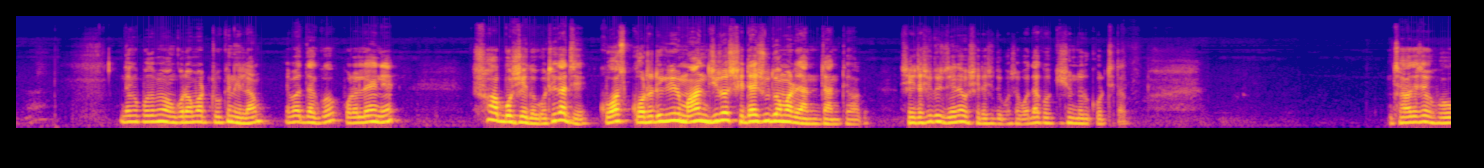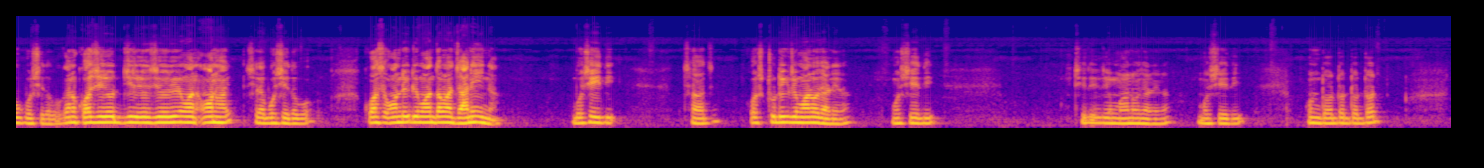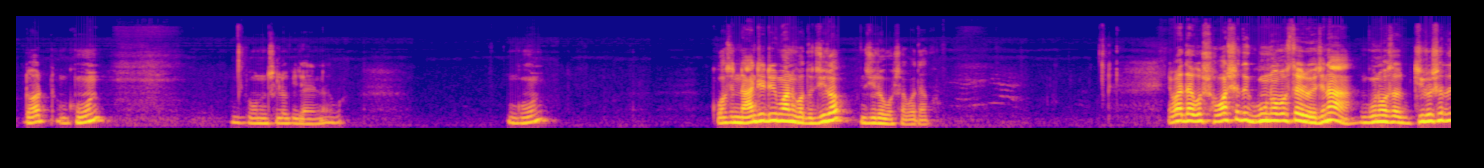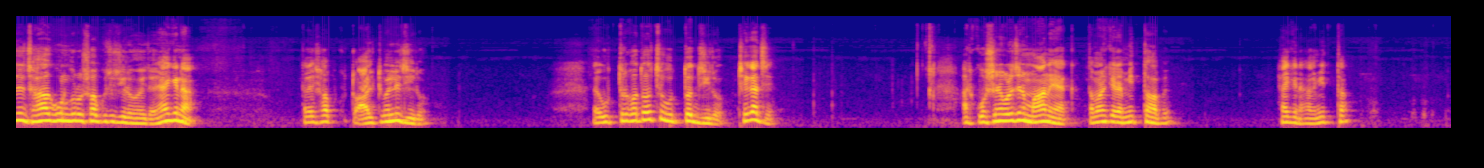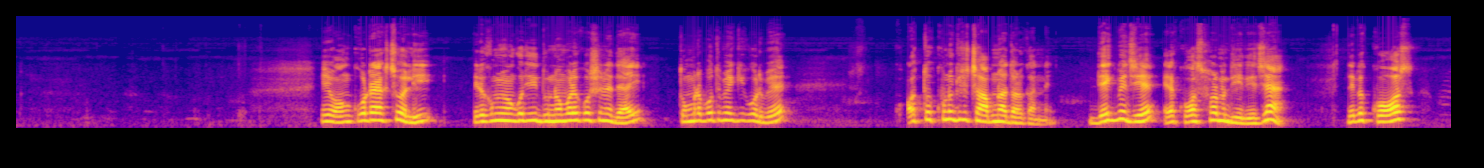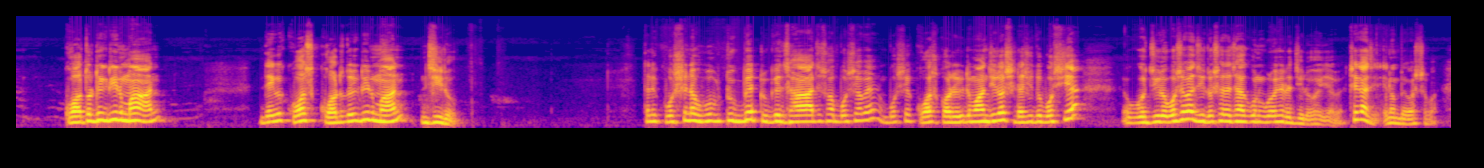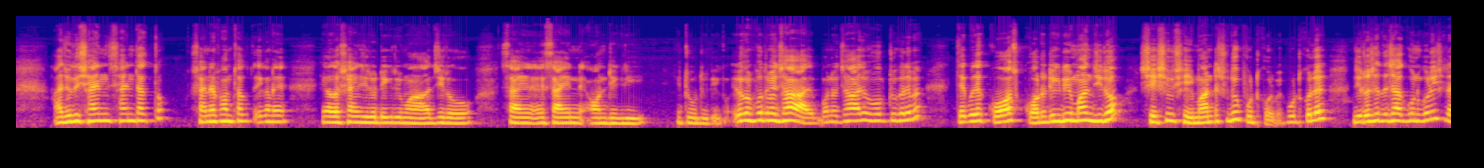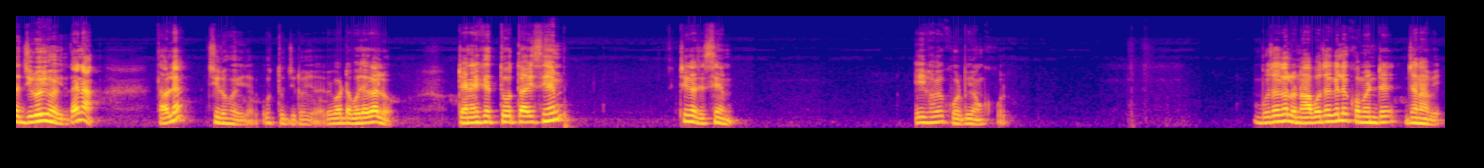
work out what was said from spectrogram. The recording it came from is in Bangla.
দেখো প্রথমে অঙ্কটা আমার টুকে নিলাম। এবার দেখো পরের লাইনে সব বসিয়ে দেবো, ঠিক আছে? কস কত ডিগ্রির মান জিরো সেটাই শুধু আমার জান- জানতে হবে। সেটা শুধু জেনে সেটা শুধু বসাবো। দেখো কী সুন্দর করছি দেখো আছে সে হোক বসিয়ে দেবো। কারণ কস জিরো জিরো জিরো মান অন হয়, সেটা বসিয়ে দেবো। কস ওয়ান ডিগ্রির মান তো আমরা জানিই না। বসিয়ে দিই। ছাড়া আছে। কস টু ডিগ্রি মানও জানি না, বসিয়ে দিই। থ্রি ডিগ্রি মানও জানি না, বসিয়ে দিই। গুণ dot dot dot dot dot গুণ গুণ ছিল কি জানি না। গুণ কস নাইনটি ডিগ্রির মান কত? জিরো জিরো বসাবো, দেখো। এবার দেখো, সবার সাথে গুণ অবস্থায় রয়েছে না? গুণ অবস্থা জিরোর সাথে যে যা গুণ করব সব কিছু জিরো হয়ে যায় হ্যাঁ কি না? তাহলে সব আলটিমেটলি জিরো উত্তর কত হচ্ছে? উত্তর জিরো ঠিক আছে? আর কোশ্চেনে বলেছেন মান এক। তার মানে কি এটা মিথ্যা হবে? হ্যাঁ কি না? মিথ্যা। এই অঙ্কটা অ্যাকচুয়ালি এরকমই অঙ্ক যদি দু নম্বরের কোশ্চেনে দেয়, তোমরা প্রথমে কি করবে? অত কোনো কিছু চাপ নেওয়ার দরকার নেই। দেখবে যে এটা কস ফর্মে দিয়ে দিয়েছে হ্যাঁ? দেখবে কস কত ডিগ্রির মান? দেখবে কস কত ডিগ্রির মান? জিরো তাহলে কোশ্চেনটা হুব টুকবে, টুকে যা আছে সব বসে হবে বসে কস ডিগ্রি মান জিরো সেটা শুধু বসিয়ে জিরো বসাবে জিরোর সাথে যা গুণ করবে সেটা জিরো হয়ে যাবে। ঠিক আছে? এরকম ব্যবস্থা হয়। আর যদি সাইন সাইন থাকতো সাইনের ফর্ম থাকতো, এখানে এখানে সাইন জিরো ডিগ্রি মা zero sine sine one degree two degree এরকম প্রথমে যা মানে যা আছে হোপ টুকে দেবে। দেখবে যে কস কত ডিগ্রির মান জিরো সে সেই মানটা শুধু পুট করবে। পুট করলে জিরোর সাথে যা গুণ করি, সেটা জিরোই হয়, তাই না? তাহলে জিরো হয়ে যাবে, উত্তর জিরো হয়ে যাবে। ব্যাপারটা বোঝা গেল? টেনের ক্ষেত্রেও তাই সেম ঠিক আছে সেম এইভাবে করবে অঙ্কগুলো বোঝা গেল না বোঝা গেলে কমেন্টে জানাবে।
